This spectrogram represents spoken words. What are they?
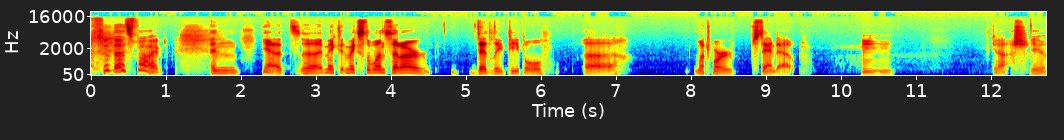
So that's fine. and yeah, it's, uh, it makes it makes the ones that are deadly people uh, much more stand out. Mm-hmm. Gosh. Yeah.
